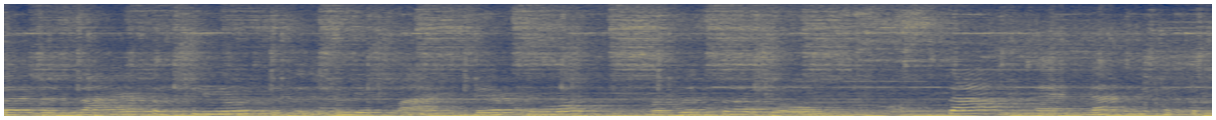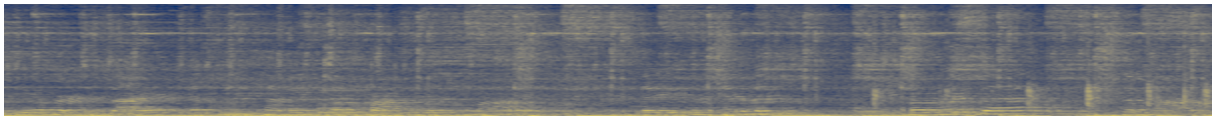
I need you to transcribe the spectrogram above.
But a desire fulfilled is a tree of life. Therefore, Marissa will stop at nothing to fulfill her desire of becoming a prosperous model. Ladies and gentlemen, Marissa the model.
